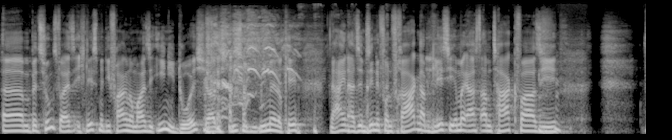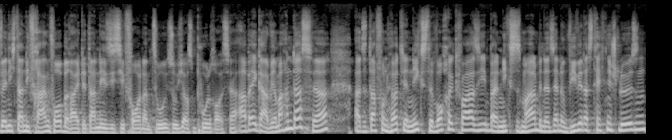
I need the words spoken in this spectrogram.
Ähm, beziehungsweise ich lese mir die Fragen normalerweise eh nie durch. Ja? Ich lese mir die E-Mail, okay. Nein, also im Sinne von Fragen, aber ich lese sie immer erst am Tag quasi. wenn ich dann die Fragen vorbereite, dann lese ich sie vor, dann suche ich aus dem Pool raus. Ja. Aber egal, wir machen das. Ja. Also davon hört ihr nächste Woche quasi, beim nächstes Mal mit der Sendung, wie wir das technisch lösen.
